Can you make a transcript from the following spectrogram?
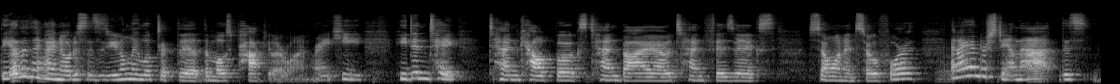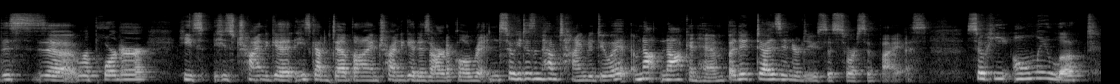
The other thing I noticed is he only looked at the, the most popular one, right? He, he didn't take 10 calc books, 10 bio, 10 physics, so on and so forth. And I understand that this this uh, reporter, he's he's trying to get he's got a deadline, trying to get his article written, so he doesn't have time to do it. I'm not knocking him, but it does introduce a source of bias. So he only looked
